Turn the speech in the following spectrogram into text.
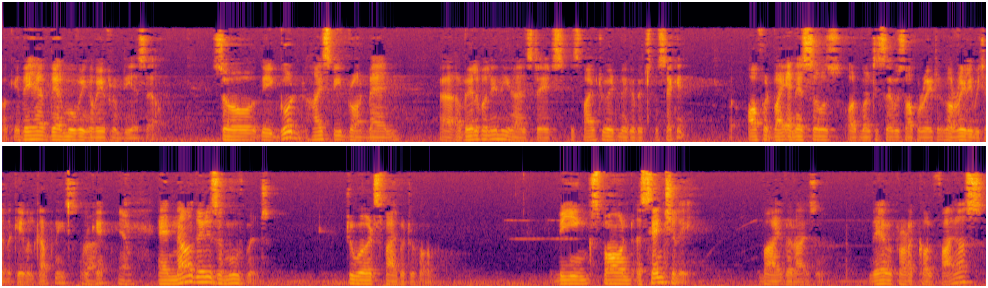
Okay, they have they're moving away from DSL. So the good high-speed broadband uh, available in the United States is 5 to 8 megabits per second, offered by MSOs or multi-service operators, or really which are the cable companies. Okay, yeah. and now there is a movement towards fiber to home, being spawned essentially by Verizon. They have a product called Fios.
